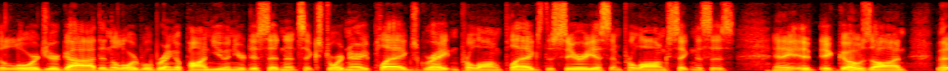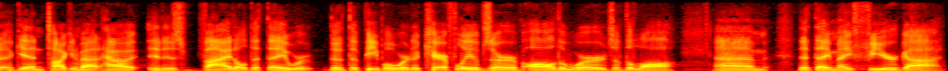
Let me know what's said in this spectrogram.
the Lord your God. Then the Lord will bring upon you and your descendants extraordinary plagues, great and prolonged plagues, the serious and prolonged sicknesses. And it, it goes on. But again, talking about how it is vital that they were, that the people were to carefully observe all the words of the law, um, that they may fear God.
